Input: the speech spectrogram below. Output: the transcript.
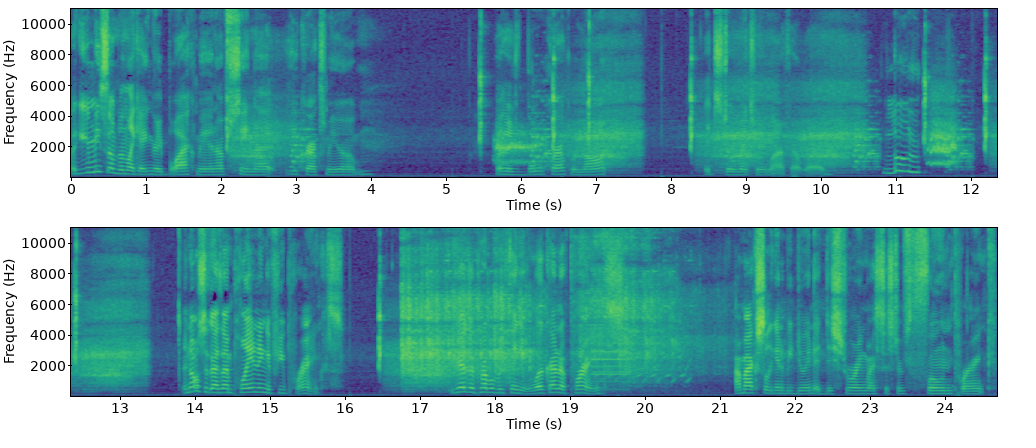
Like, give me something like Angry Black Man. I've seen that. He cracks me up. Whether it's bullcrap or not, it still makes me laugh out loud. Lol. And also, guys, I'm planning a few pranks. You guys are probably thinking, what kind of pranks? I'm actually going to be doing a destroying my sister's phone prank.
